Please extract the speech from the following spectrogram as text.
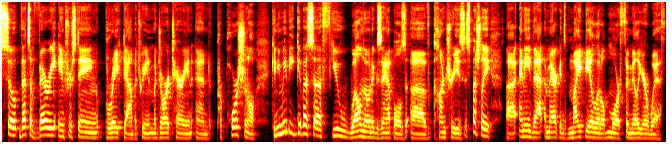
So that's a very interesting breakdown between majoritarian and proportional. Can you maybe give us a few well known examples of countries, especially uh, any that Americans might be a little more familiar with,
